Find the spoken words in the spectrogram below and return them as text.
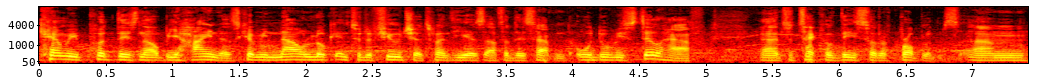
can we put this now behind us? Can we now look into the future 20 years after this happened? Or do we still have uh, to tackle these sort of problems? Um,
